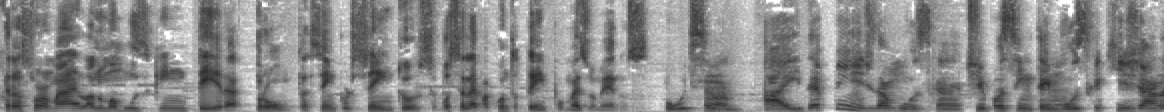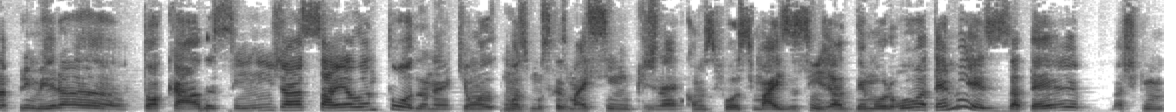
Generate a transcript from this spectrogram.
transformar ela numa música inteira, pronta, 100%. Você leva quanto tempo, mais ou menos? Putz, mano, aí depende da música, né? Tipo assim, tem música que já na primeira tocada, assim, já sai ela toda, né? Que é uma- umas músicas mais simples, né? Como se fosse. Mas, assim, já demorou até meses, até acho que,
